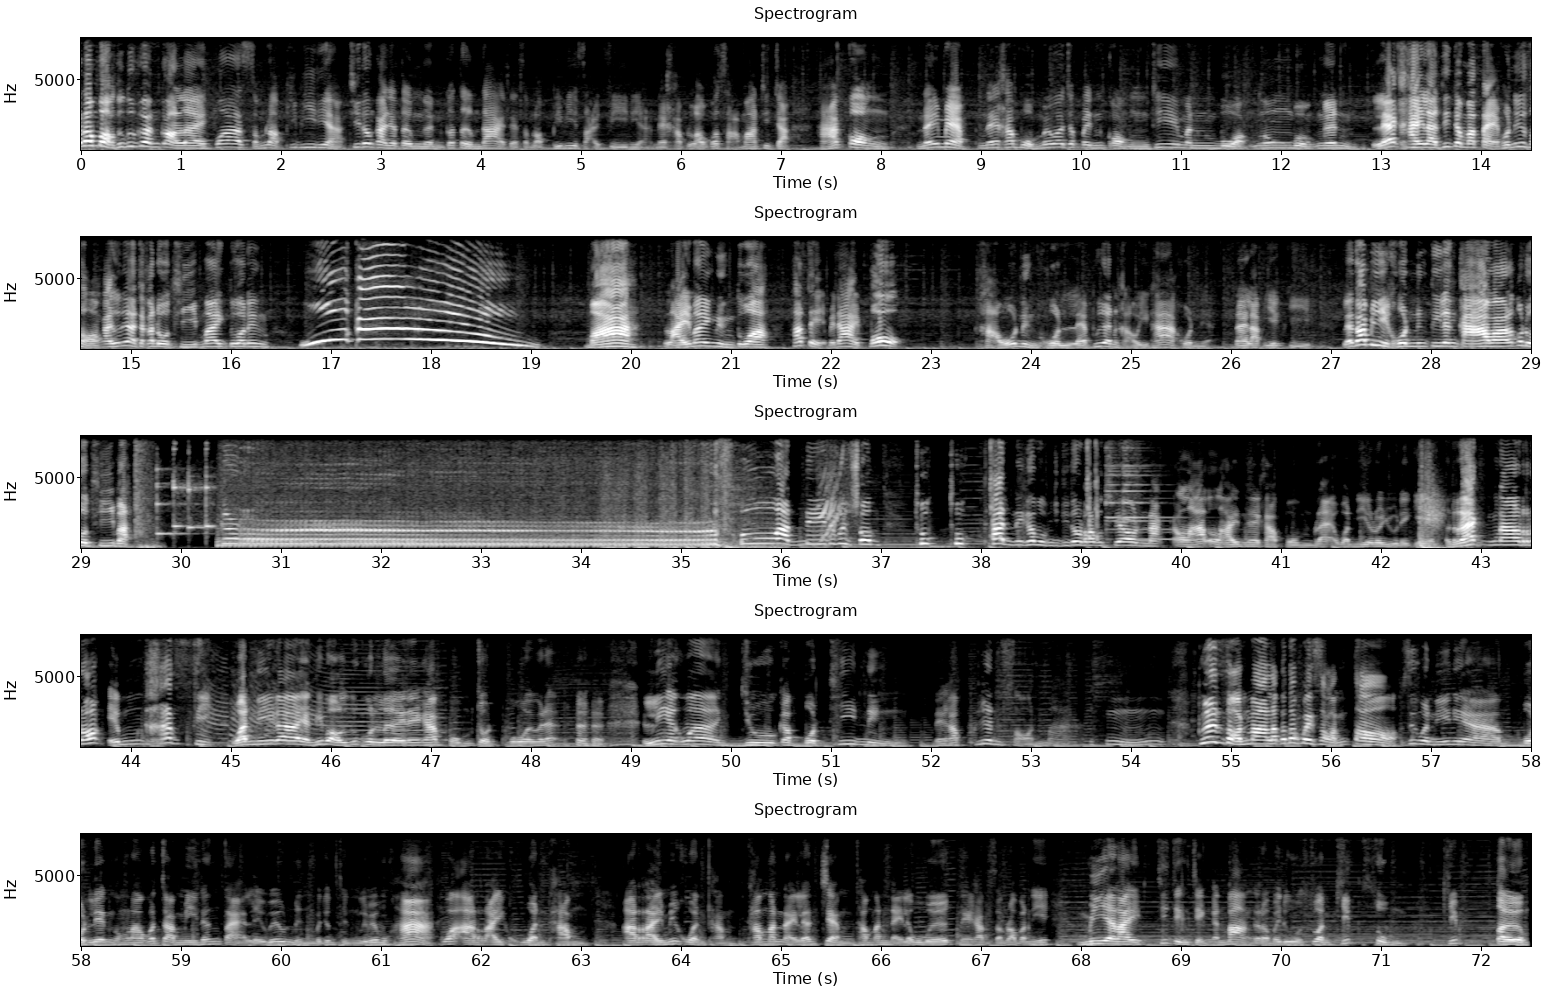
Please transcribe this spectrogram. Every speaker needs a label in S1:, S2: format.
S1: ก็ต้องบอกทุกๆคนก่อนเลย ว่าสำหรับพี่ๆเนี่ยที่ต้องการจะเติมเงินก็เติมได้ แต่สำหรับพี่ๆสายฟรีเนี่ยนะครับเราก็สามารถที่จะหากล่องในแมปนะครับผมไม่ว่าจะเป็นกล่องที่มันบวกงงบวกเงิน และใครล่ะที่จะมาแตะคนที่สองไอ้ตัวเนี้ยจะกระโดดทีบมาอีกตัวหนึ่งวู้ก้าวมาไหลมาอีกหนึ่งตัว ถ้าเตะไปได้โป๊ะเขาหนึ่งคนและเพื่อนเขาอีก 5 คนเนี่ยได้รับ EXP แล้วถ้ามีอีกคนหนึ่งตีลังกามาแล้วก็โดนทีบอะ สวัสดีท่านผู้ชมทุกทุกท่านนะครับผมยินดีต้อนรับเข้าสู่นักล้าไลน์นะครับผมและวันนี้เราอยู่ในเกมแร็กนาร็อกเอ็มคัสสิวันนี้ก็อย่างที่บอกทุกคนเลยนะครับ ผมจดโพยไว้แล้ว เรียกว่าอยู่กับบทที่หนึ่ง นะครับเพื่อนสอนมาอื้อหือเพื่อนสอนมาเราก็ต้องไปสอนต่อ ซึ่งวันนี้เนี่ยบทเรียนของเราก็จะมีตั้งแต่เลเวล1ไปจนถึงเลเวล5ว่าอะไรควรทำอะไรไม่ควรทำทำอันไหนแล้วแจ่มทำอันไหนแล้วเวิร์กนะครับสำหรับวันนี้มีอะไรที่เจ๋งๆกันบ้างเดี๋ยวเราไปดูส่วนคลิปสุ่มคลิปเติม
